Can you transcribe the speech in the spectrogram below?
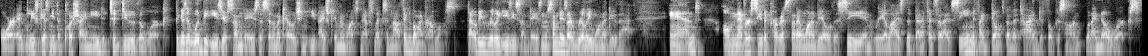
or at least gives me the push I need to do the work. Because it would be easier some days to sit on the couch and eat ice cream and watch Netflix and not think about my problems. That would be really easy some days. And there's some days I really want to do that. And I'll never see the progress that I want to be able to see and realize the benefits that I've seen if I don't spend the time to focus on what I know works.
